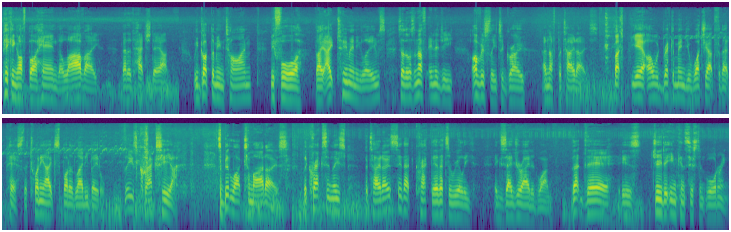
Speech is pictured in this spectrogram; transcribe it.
picking off by hand the larvae that had hatched out. We got them in time before they ate too many leaves. So there was enough energy, obviously, to grow enough potatoes. But yeah, I would recommend you watch out for that pest, the 28 spotted lady beetle. These cracks here, it's a bit like tomatoes. The cracks in these potatoes, see that crack there? That's a really exaggerated one. That there is due to inconsistent watering.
